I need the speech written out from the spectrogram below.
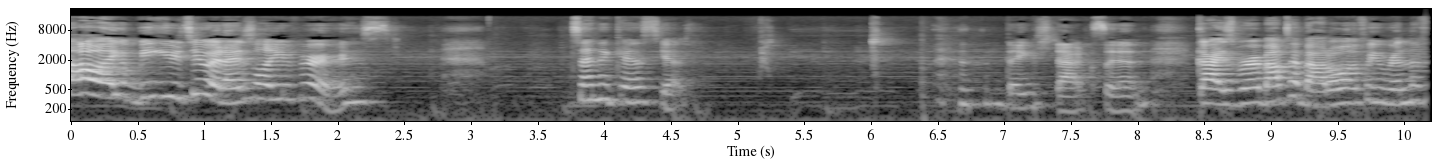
oh, I beat you to it. I saw you first. Send a kiss. Yes. Thanks, Jackson. Guys, we're about to battle. If we win the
